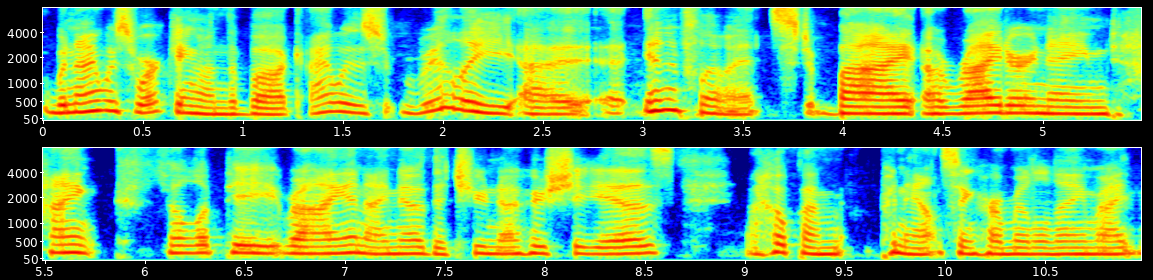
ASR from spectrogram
when I was working on the book, I was really uh, influenced by a writer named Hank Phillippi Ryan. I know that you know who she is. I hope I'm pronouncing her middle name right.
